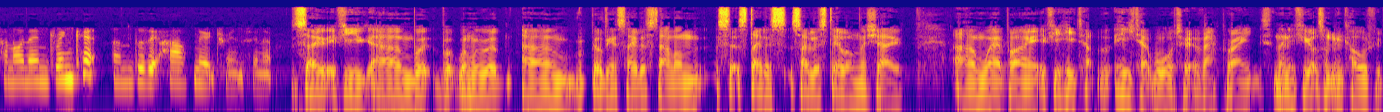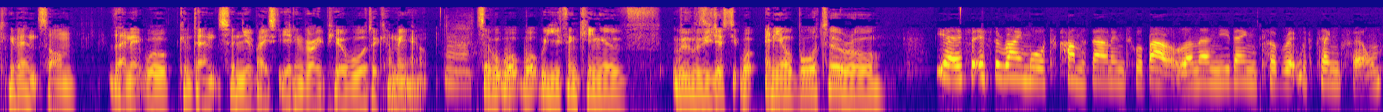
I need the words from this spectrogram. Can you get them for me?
can I then drink it? And does it have nutrients in it? So if you um, were, when we were um, building a solar cell on solar, solar still on the show, um, whereby if you heat up heat up water, it evaporates, and then if you got something cold for it to condense on, then it will condense, and you're basically getting very pure water coming out. So what, what were you thinking of? Was you just what, any old water, or Yeah, if, if the rainwater comes down into a barrel and then you then cover it with cling film,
